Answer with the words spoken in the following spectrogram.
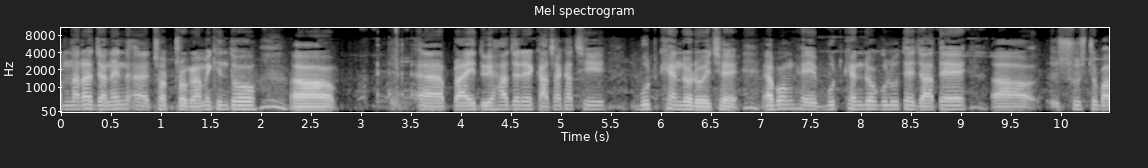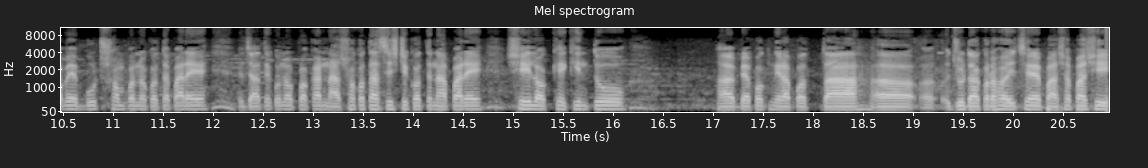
আপনারা জানেন চট্টগ্রামে কিন্তু প্রায় দুই হাজারের কাছাকাছি বুট কেন্দ্র রয়েছে এবং এই বুট কেন্দ্রগুলোতে যাতে সুষ্ঠুভাবে বুট সম্পন্ন করতে পারে, যাতে কোনো প্রকার নাশকতা সৃষ্টি করতে না পারে, সেই লক্ষ্যে কিন্তু ব্যাপক নিরাপত্তা জোরদার করা হয়েছে। পাশাপাশি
